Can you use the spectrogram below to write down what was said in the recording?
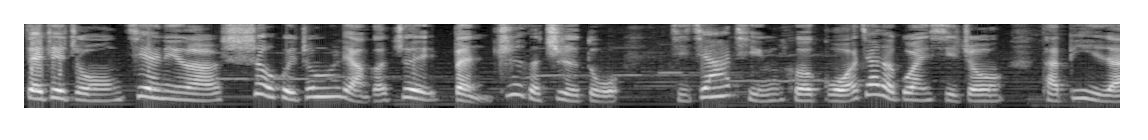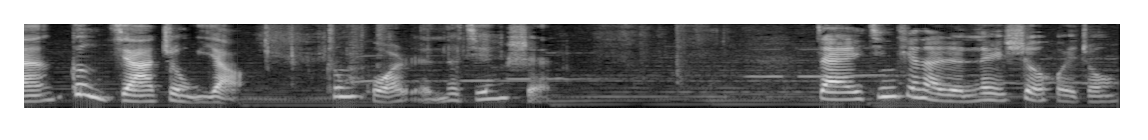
在这种建立了社会中两个最本质的制度，其家庭和国家的关系中，它必然更加重要。中国人的精神，在今天的人类社会中，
